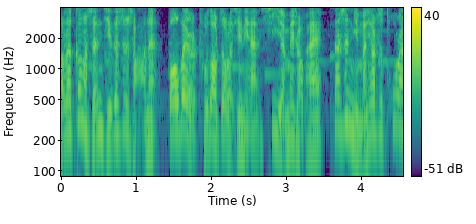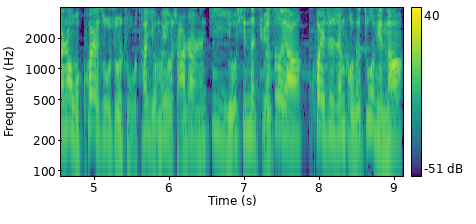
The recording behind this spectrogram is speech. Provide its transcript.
完了，更神奇的是啥呢？包贝尔出道这老些年，戏也没少拍。但是你们要是突然让我快速说出他有没有啥让人记忆犹新的角色呀、脍炙人口的作品呢？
